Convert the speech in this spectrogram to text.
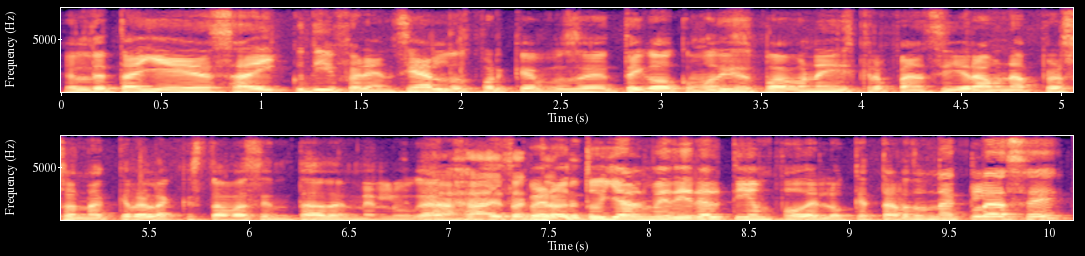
el detalle es ahí diferenciarlos, porque pues eh, te digo, como dices, puede haber una discrepancia y era una persona que era la que estaba sentada en el lugar, Ajá, exactamente. pero tú ya al medir el tiempo de lo que tarda una clase,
